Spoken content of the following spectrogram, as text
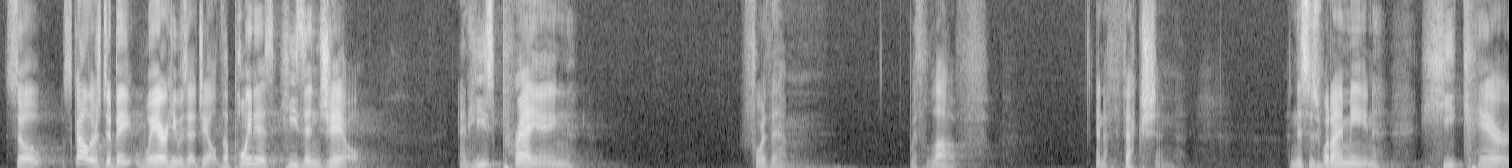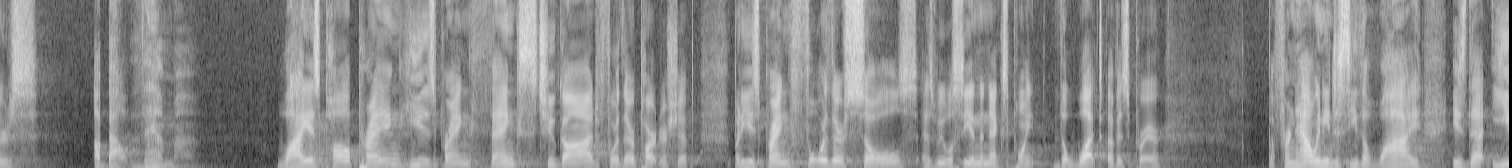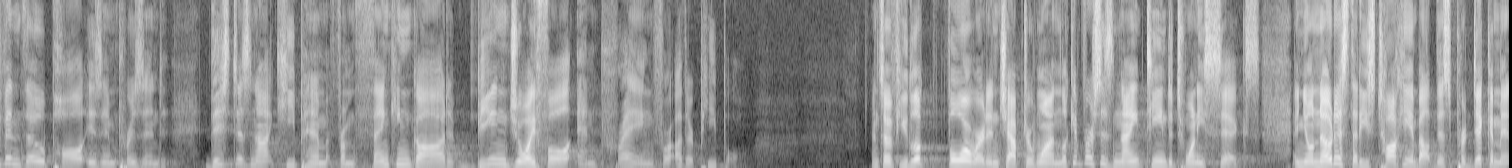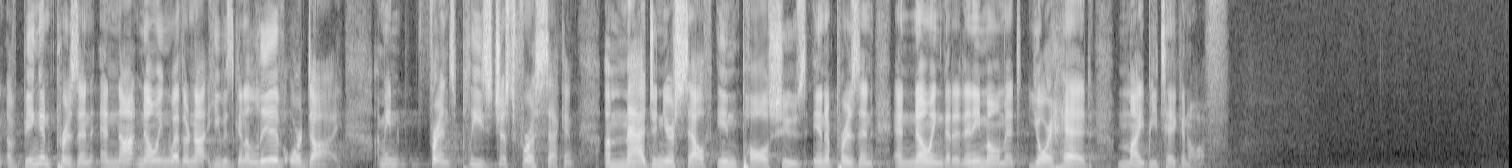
So scholars debate where he was at jail. The point is, he's in jail, and he's praying for them with love and affection And this is what I mean he cares about them. Why is Paul praying? He is praying thanks to God for their partnership, but he is praying for their souls, as we will see in the next point, the what of his prayer. But for now, we need to see the why is that even though Paul is imprisoned, this does not keep him from thanking God, being joyful, and praying for other people. And so, if you look forward in chapter 1, look at verses 19 to 26, and you'll notice that he's talking about this predicament of being in prison and not knowing whether or not he was going to live or die. I mean, friends, please, just for a second, imagine yourself in Paul's shoes in a prison and knowing that at any moment your head might be taken off.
